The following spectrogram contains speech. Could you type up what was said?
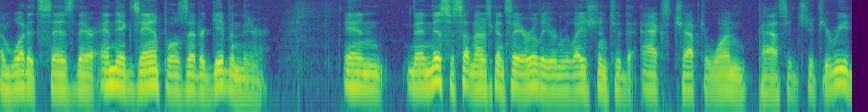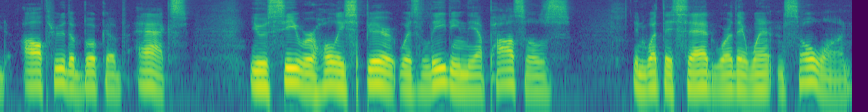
and what it says there and the examples that are given there. And then this is something I was going to say earlier in relation to the Acts chapter 1 passage. If you read all through the book of Acts, you see where Holy Spirit was leading the apostles in what they said, where they went, and so on.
